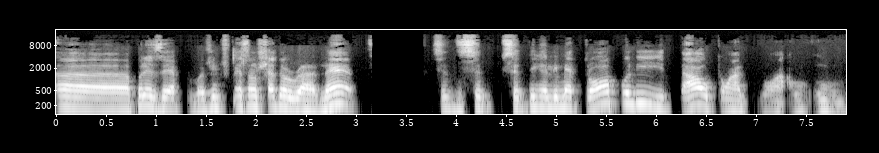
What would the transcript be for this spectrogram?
uh, por exemplo, a gente pensa no Shadowrun, né? Você, tem ali Metrópole e tal, que é uma, uma, um,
